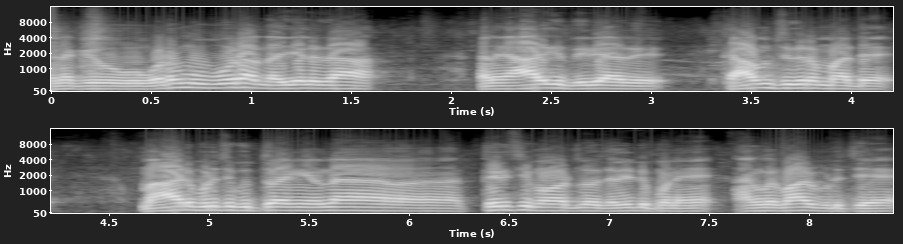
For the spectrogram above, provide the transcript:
எனக்கு உடம்பு பூரா தையல் தான். ஆனால் யாருக்கும் தெரியாது. காமிச்சிக்கிற மாட்டேன். மாடு பிடிச்சி குத்து வாங்கினா திருச்சி மாவட்டத்தில் தள்ளிட்டு போனேன். அங்கே ஒரு மாடு பிடிச்சேன்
